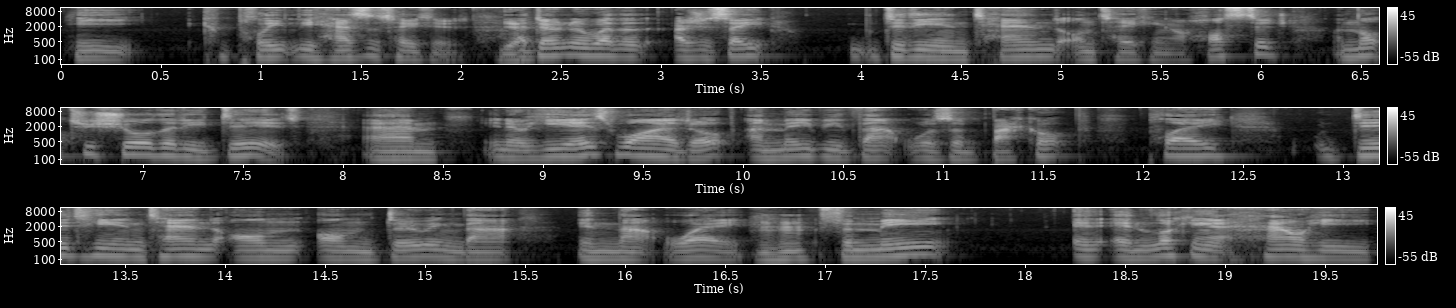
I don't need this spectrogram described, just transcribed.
he completely hesitated. Yeah. I don't know whether, as you say, did he intend on taking a hostage? I'm not too sure that he did. Um, you know, he is wired up, and maybe that was a backup play. Did he intend on on doing that in that way? For me, in, in looking at how he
